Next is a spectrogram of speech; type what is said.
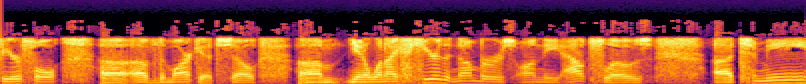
fearful uh, of the market. So, um, you know, when I hear the numbers on the outflows, uh, to me,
